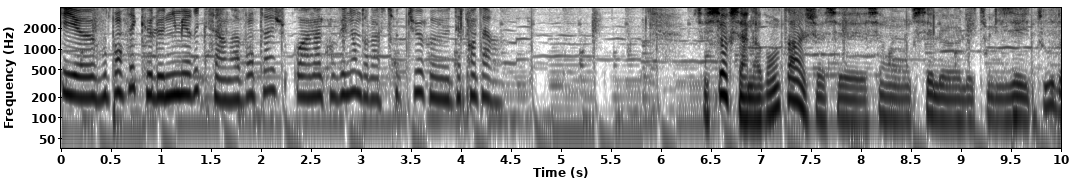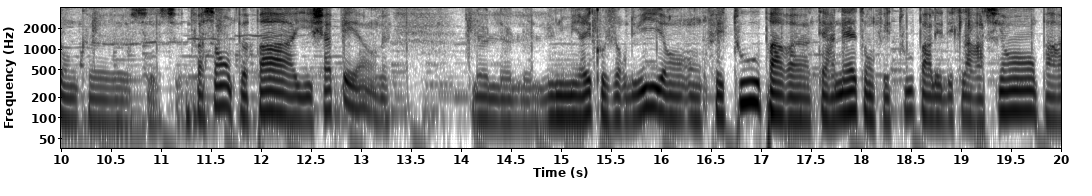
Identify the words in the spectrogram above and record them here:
Et euh, vous pensez que le numérique, c'est un avantage ou un inconvénient dans la structure euh, d'Alcantara? C'est sûr que c'est un avantage, c'est, on sait l'utiliser et tout, donc euh, de toute façon on ne peut pas y échapper. Hein. Le, numérique aujourd'hui, on, fait tout par Internet, on fait tout par les déclarations, par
